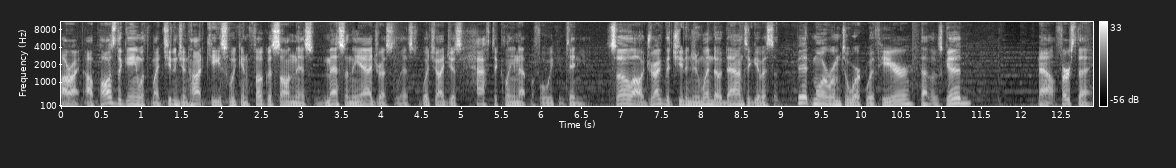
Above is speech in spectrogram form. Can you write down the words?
Alright, I'll pause the game with my cheat engine hotkey so we can focus on this mess in the address list, which I just have to clean up before we continue. So I'll drag the cheat engine window down to give us a bit more room to work with here. That looks good. Now, first thing,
